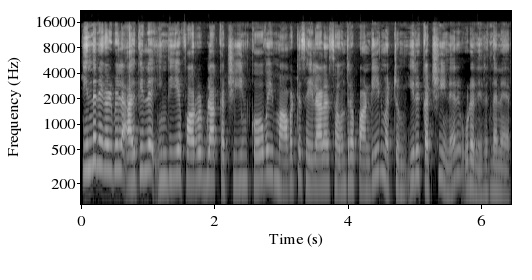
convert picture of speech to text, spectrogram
இந்த நிகழ்வில் அகில இந்திய ஃபார்வர்ட் பிளாக் கட்சியின் கோவை மாவட்ட செயலாளர் சவுந்தர பாண்டியன் மற்றும் இரு கட்சியினர் உடனிருந்தனர்.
